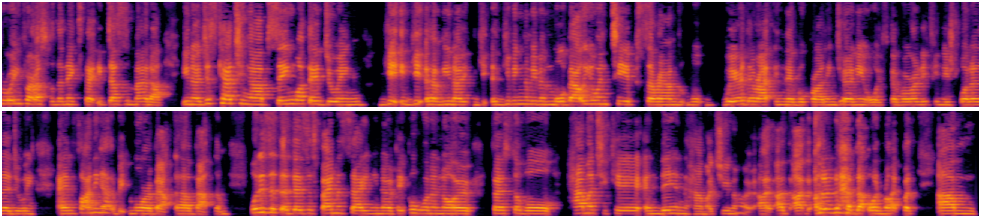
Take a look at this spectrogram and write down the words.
crewing for us for the next day it doesn't matter. You know just catching up seeing what they're doing um, you know giving them even more value and tips around where they're at in their book writing journey or if they've already finished what are they doing and finding out a bit more about uh, about them. What is it that there's this famous saying you know people want to know first of all how much you care and then how much you know. I i, I don't have that one right but um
